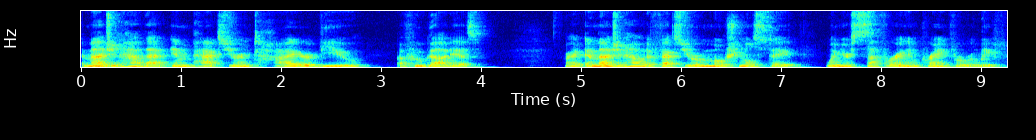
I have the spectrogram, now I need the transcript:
imagine how that impacts your entire view of who God is. Right? Imagine how it affects your emotional state when you're suffering and praying for relief.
